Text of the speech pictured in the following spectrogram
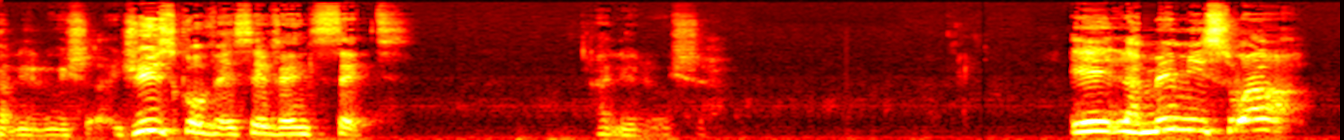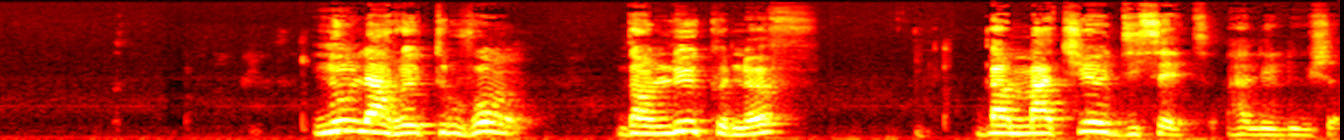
Alléluia. Jusqu'au verset 27. Alléluia. Et la même histoire, nous la retrouvons dans Luc 9, dans Matthieu 17. Alléluia.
